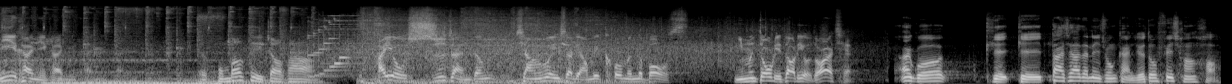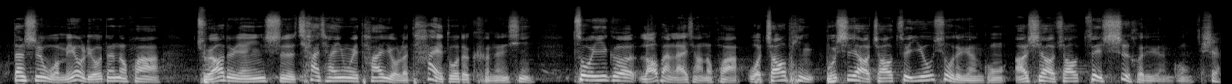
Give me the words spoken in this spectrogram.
你看，你看，你看，你看红包可以照发啊。还有十盏灯，想问一下两位抠门的 boss，你们兜里到底有多少钱？爱国给给大家的那种感觉都非常好，但是我没有留灯的话，主要的原因是恰恰因为它有了太多的可能性。作为一个老板来讲的话，我招聘不是要招最优秀的员工，而是要招最适合的员工。是。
